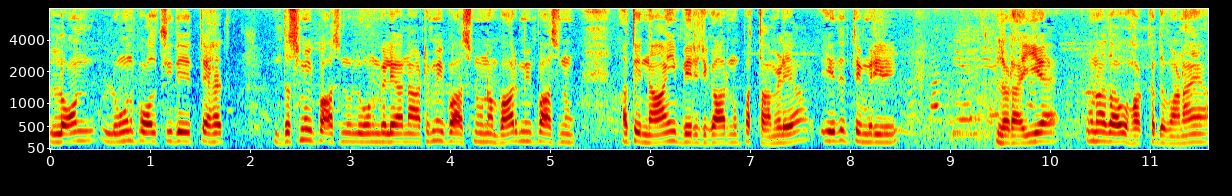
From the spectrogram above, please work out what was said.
ਲੋਨ ਲੋਨ ਪਾਲਿਸੀ ਦੇ ਤਹਿਤ 10ਵੀਂ ਪਾਸ ਨੂੰ ਲੋਨ ਮਿਲਿਆ, ਨਾ 8ਵੀਂ ਪਾਸ ਨੂੰ, ਨਾ 12ਵੀਂ ਪਾਸ ਨੂੰ ਅਤੇ ਨਾ ਹੀ ਬੇਰੁਜ਼ਗਾਰ ਨੂੰ ਭੱਤਾ ਮਿਲਿਆ। ਇਹਦੇ ਤੇ ਮੇਰੀ ਲੜਾਈ ਹੈ ਉਹਨਾਂ ਦਾ ਉਹ ਹੱਕ ਦਿਵਾਣਾ ਆ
